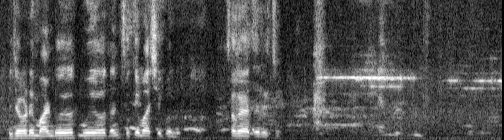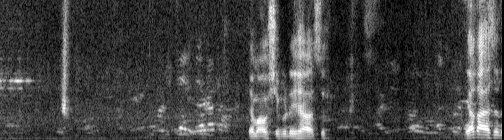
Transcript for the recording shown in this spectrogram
त्याच्याकडे मांडोळे होत मुळे होत आणि सुके मासे पण होत सगळ्या तऱ्हेचे. त्या मावशीकडे ह्या असत ह्या काय असत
